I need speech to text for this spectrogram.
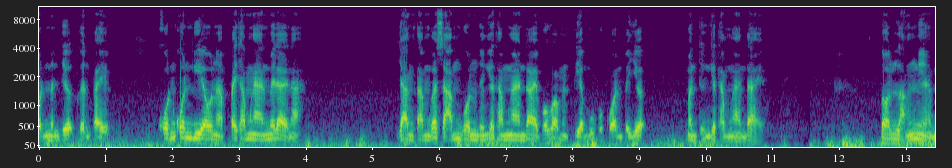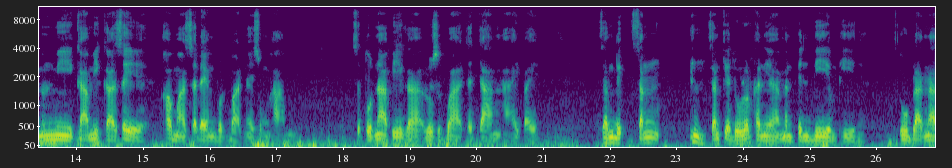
รณ์มันเยอะเกินไป คนคนเดียวนะไปทำงานไม่ได้นะ อย่างต่ำก็สามคนถึงจะทำงานได้ เพราะว่ามันเตรียมอุปกรณ์ไปเยอะ มันถึงจะทำงานได้ ตอนหลังเนี่ยมันมีกามิกาเซ่เข้ามาแสดงบทบาทในสงคราม สตุนหน้าพีก็รู้สึกว่าจะจางหายไป สังเดสังสังเกตดูรถคันนี้มันเป็น BMP เนี่ยรูปร่างหน้า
